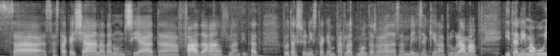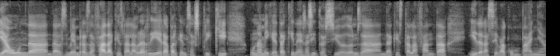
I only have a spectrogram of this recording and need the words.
s'està queixant, ha denunciat a FADA, és una entitat proteccionista que hem parlat moltes vegades amb ells aquí en el programa, i tenim avui a un de, dels membres de FADA, que és la Laura Riera, perquè ens expliqui una miqueta quina és la situació doncs, d'aquesta elefanta i de la seva companya.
